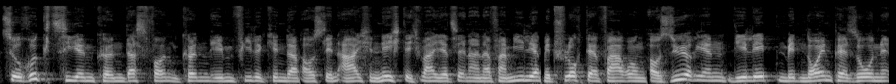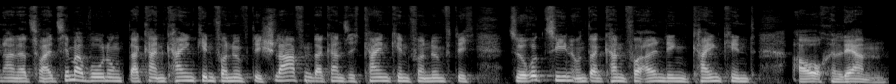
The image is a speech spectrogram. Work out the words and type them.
zurückziehen können. Das von können eben viele Kinder aus den Archen nicht. Ich war jetzt in einer Familie mit Fluchterfahrung aus Syrien. Die lebten mit neun Personen in einer Zwei-Zimmer-Wohnung. Da kann kein Kind vernünftig schlafen, da kann sich kein Kind vernünftig zurückziehen und dann kann vor allen Dingen kein Kind auch lernen.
